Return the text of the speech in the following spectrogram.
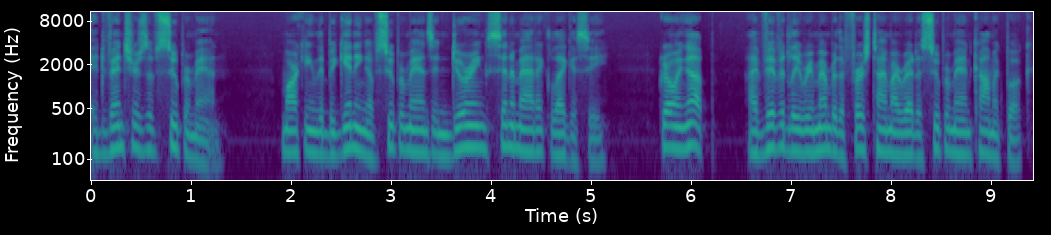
Adventures of Superman, marking the beginning of Superman's enduring cinematic legacy. Growing up, I vividly remember the first time I read a Superman comic book.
